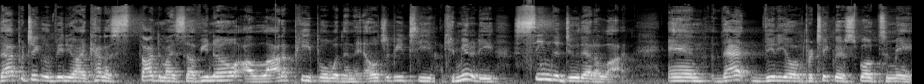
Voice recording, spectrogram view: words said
that particular video, I kind of thought to myself, you know, a lot of people within the LGBT community seem to do that a lot. And that video in particular spoke to me.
